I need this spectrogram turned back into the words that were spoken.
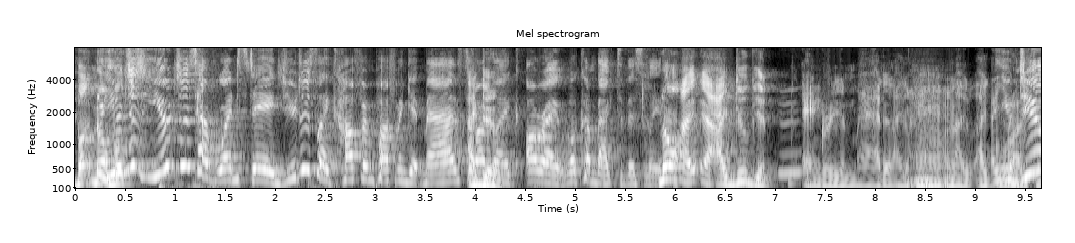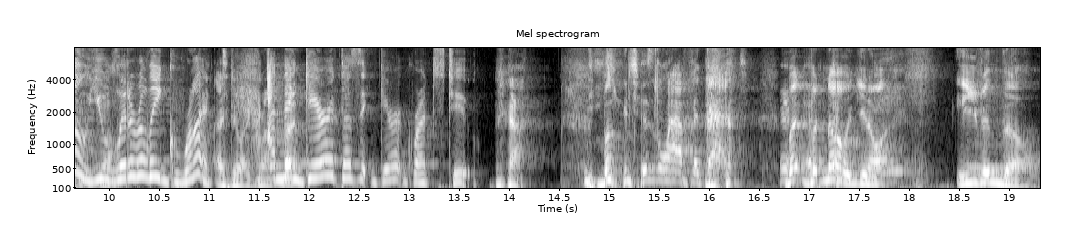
but no, you but, just you just have one stage. You just like huff and puff and get mad. So I I'm do. like, all right, we'll come back to this later. no, I I do get angry and mad, and I and I, I you do. and- You yeah. literally grunt. I do, I grunt, And then but- Garrett does it. Garrett grunts too. yeah. but you just laugh at that. but but no, you know, even though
